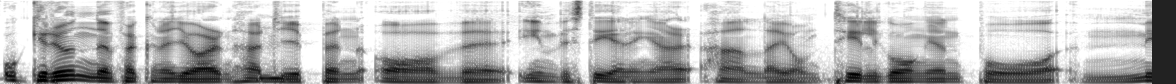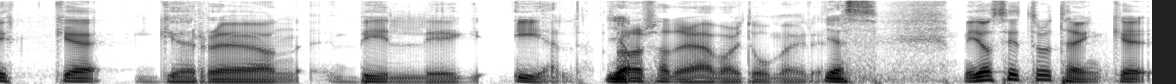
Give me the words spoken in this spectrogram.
Och grunden för att kunna göra den här Mm. typen av eh, investeringar handlar ju om tillgången på mycket grön, billig el. Ja. Annars hade det här varit omöjligt. Yes. Men jag sitter och tänker,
